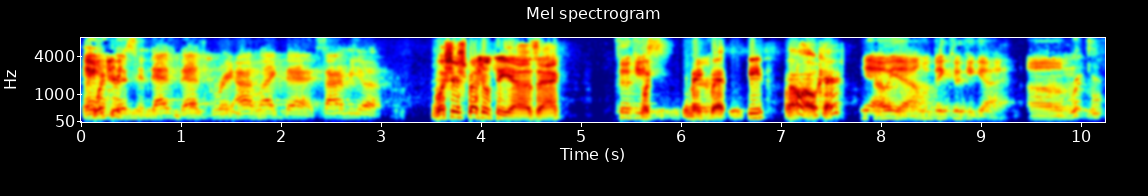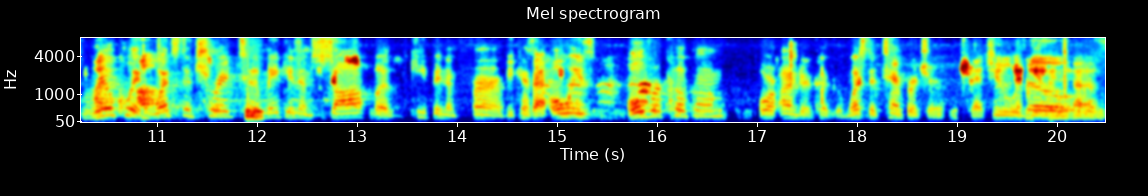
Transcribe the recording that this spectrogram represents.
Hey, What's listen, your, that's that's great. I like that. Sign me up. What's your specialty, uh, Zach? Cookies. What, you make sure. cookies? Oh, okay. Yeah. Oh, yeah. I'm a big cookie guy. Um, real quick, I'll, what's the trick to making them soft but keeping them firm? Because I always overcook them or undercook them. What's the temperature that you would so, give us?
